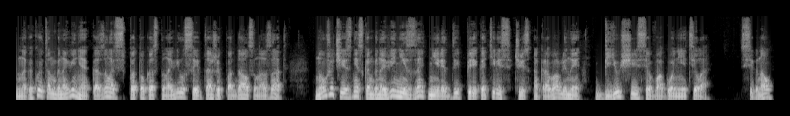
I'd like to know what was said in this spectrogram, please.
На какое-то мгновение, казалось, поток остановился и даже подался назад, но уже через несколько мгновений задние ряды перекатились через окровавленные, бьющиеся в агонии тела. Сигнал,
